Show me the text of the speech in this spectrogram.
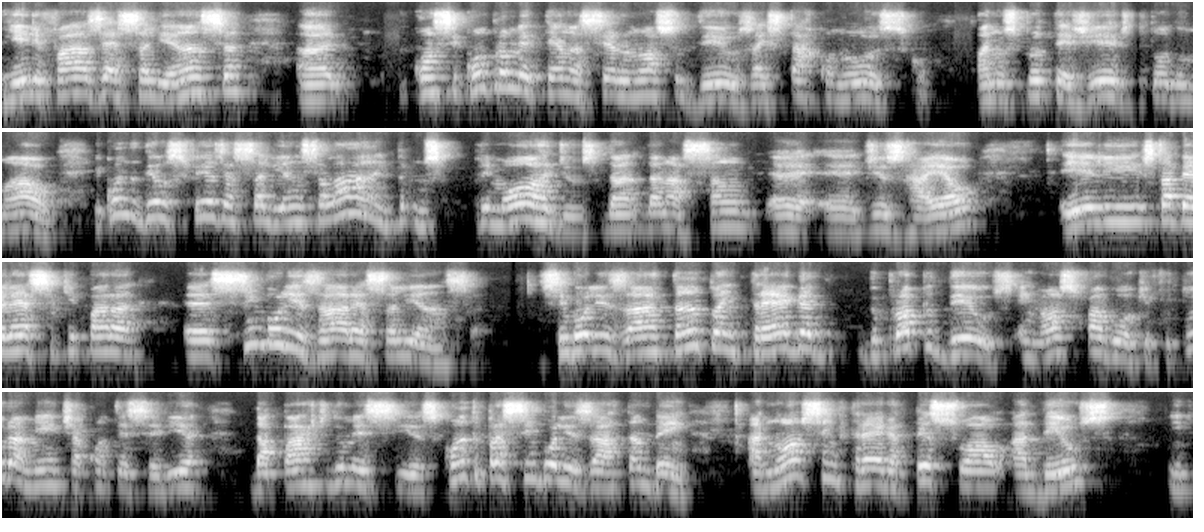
E ele faz essa aliança uh, se comprometendo a ser o nosso Deus, a estar conosco, a nos proteger de todo mal. E quando Deus fez essa aliança lá nos primórdios da, da nação é, é, de Israel, ele estabelece que para é, simbolizar essa aliança, simbolizar tanto a entrega do próprio Deus em nosso favor, que futuramente aconteceria da parte do Messias, quanto para simbolizar também a nossa entrega pessoal a Deus,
